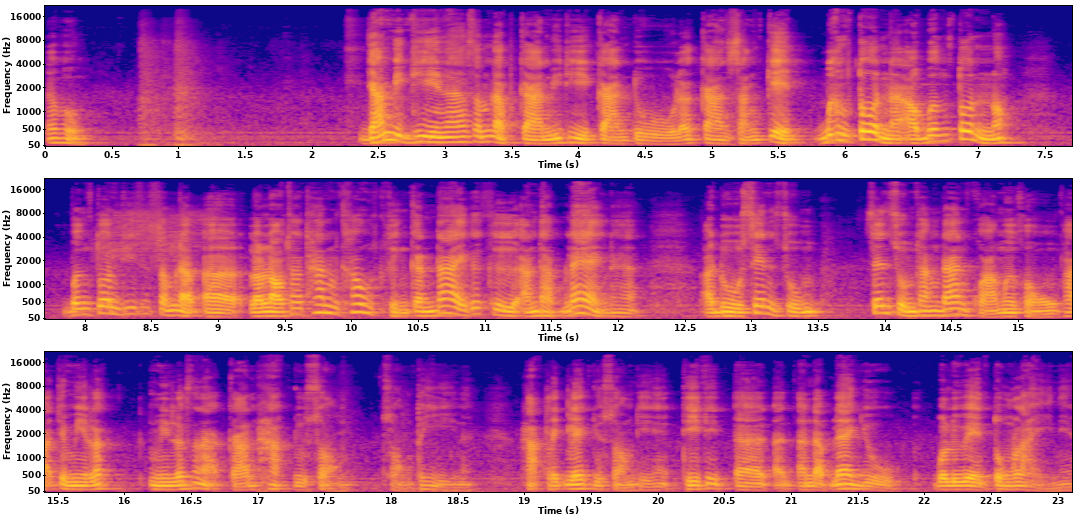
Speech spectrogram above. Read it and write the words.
ครับผม ย้ำอีกทีนะสำหรับการวิธีการดูและการสังเกตเบื้องต้นนะเอาเบื้องต้นเนาะเบื้องต้นที่สำหรับเราเราถ้าท่านเข้าถึงกันได้ก็คืออันดับแรกนะฮะดูเส้นซุ้มเส้นซุ้มทางด้านขวามือขององค์พระจะมีลักมีลักษณะการหักอยู่สองสองทีนะหักเล็ก ๆ อยู่สองทีทีที่อันดับแรกอยู่บริเวณตรงไหล่เนี่ย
